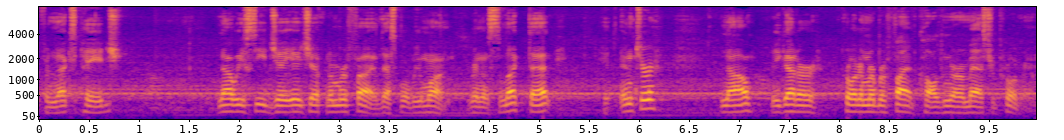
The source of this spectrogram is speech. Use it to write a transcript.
for the next page. Now we see JHF number 5. That's what we want. We're going to select that, hit enter. Now we got our program number 5 called into our master program.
